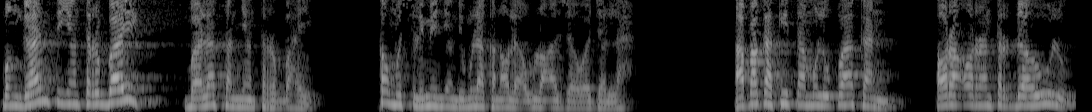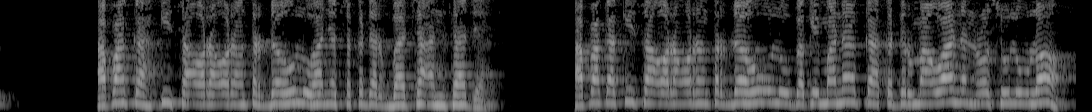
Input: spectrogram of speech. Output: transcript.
pengganti yang terbaik, balasan yang terbaik. Kaum muslimin yang dimulakan oleh Allah Azza wa Jalla. Apakah kita melupakan orang-orang terdahulu? Apakah kisah orang-orang terdahulu hanya sekedar bacaan saja? Apakah kisah orang-orang terdahulu bagaimanakah kedermawanan Rasulullah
